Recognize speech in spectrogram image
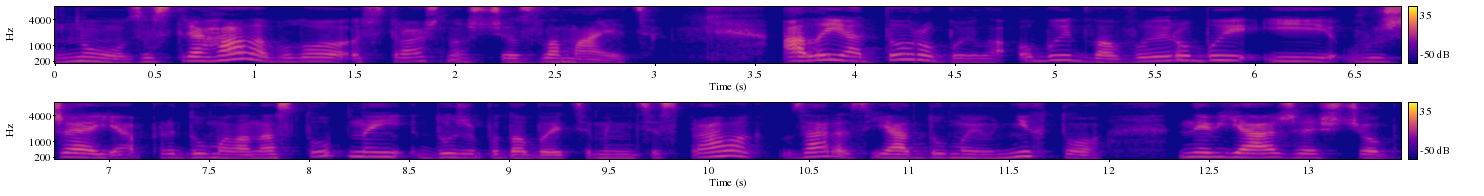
ну, застрягала, було страшно, що зламається. Але я доробила обидва вироби, і вже я придумала наступний. Дуже подобається мені ця справа. Зараз, я думаю, ніхто не в'яже, щоб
